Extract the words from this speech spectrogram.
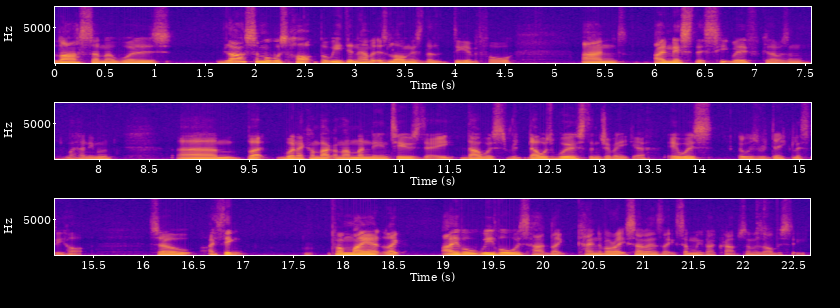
Last summer was last summer was hot, but we didn't have it as long as the, the year before, and I missed this heat wave because I was on my honeymoon. Um, but when I come back on that Monday and Tuesday, that was that was worse than Jamaica. It was it was ridiculously hot. So I think from my end, like I've we've always had like kind of alright summers. Like some we've had crap summers, obviously.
